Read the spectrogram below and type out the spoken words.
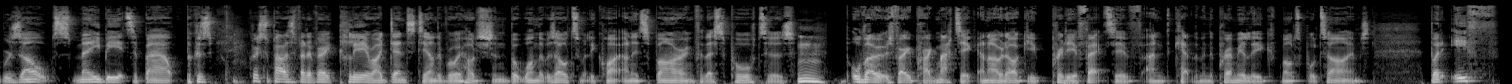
results, maybe it's about because Crystal Palace have had a very clear identity under Roy Hodgson, but one that was ultimately quite uninspiring for their supporters. Hmm. Although it was very pragmatic and I would argue pretty effective and kept them in the Premier League multiple times. But if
